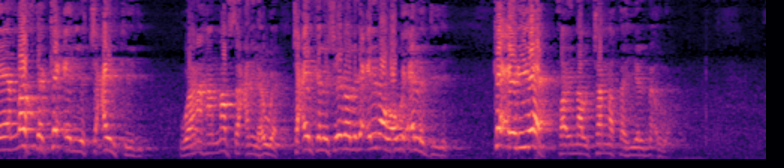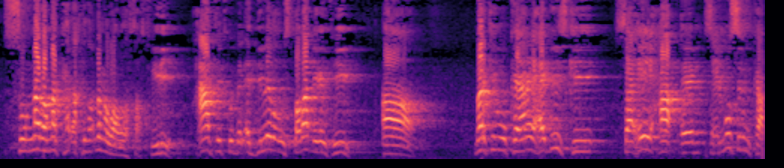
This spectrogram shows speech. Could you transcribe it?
أي نفت كعلي جعيل كيدي. ونهى النفس عن الهوى. جعيل كالشيغة اللي قعلينا ووحي اللي ديدي كعليا فإن الجنة هي المأوى. Sunnada markaad akrido dhanna waa wada saas fiiriya xaafidku bal adilada uu istaba dhigay fiiri markii uu keenay xadiiskii saxiixa saxiix muslimka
